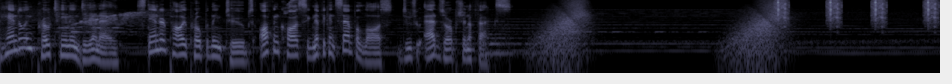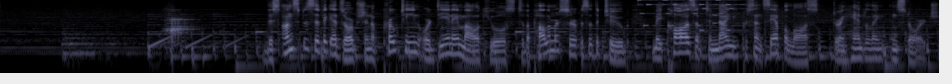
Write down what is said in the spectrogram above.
handling protein and DNA, standard polypropylene tubes often cause significant sample loss due to adsorption effects. This unspecific adsorption of protein or DNA molecules to the polymer surface of the tube may cause up to 90% sample loss during handling and storage.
